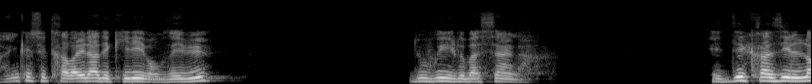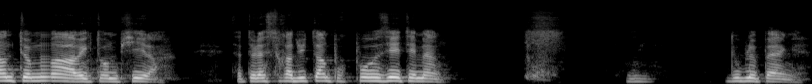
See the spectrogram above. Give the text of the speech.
Rien que ce travail-là d'équilibre, vous avez vu D'ouvrir le bassin là. Et d'écraser lentement avec ton pied là. Ça te laissera du temps pour poser tes mains. Double peigne.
